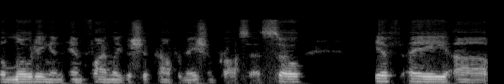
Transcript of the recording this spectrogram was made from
the loading, and, and finally the ship confirmation process. So if a, uh,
